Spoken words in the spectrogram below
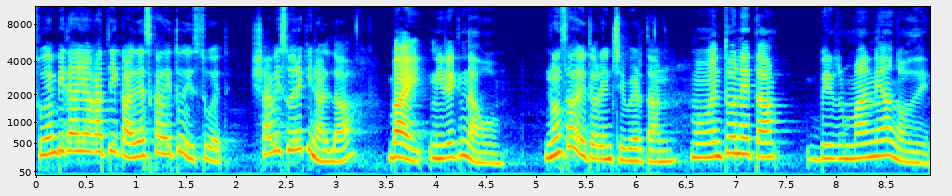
Zuen bidaiagatik aldezka deitu dizuet. Xabi zurekin alda? Bai, nirekin dago. Non zaudete orentxe bertan? Momentu honetan, Birmanian gaude.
